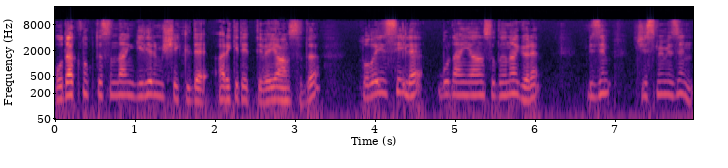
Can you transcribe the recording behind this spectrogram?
odak noktasından gelirmiş şekilde hareket etti ve yansıdı. Dolayısıyla buradan yansıdığına göre bizim cismimizin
